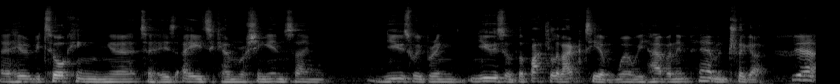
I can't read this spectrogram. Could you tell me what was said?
uh, he would be talking uh, to his aide to come rushing in saying news we bring news of the battle of Actium where we have an impairment trigger yeah.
